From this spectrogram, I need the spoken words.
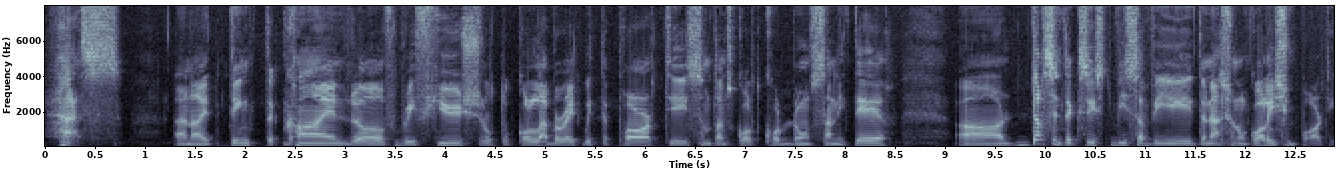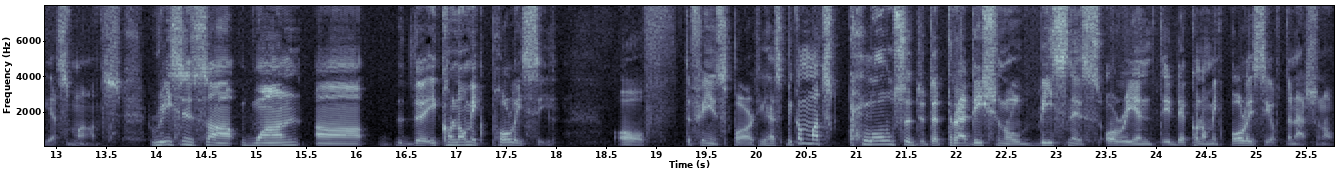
has. And I think the kind of refusal to collaborate with the party, sometimes called cordon sanitaire, uh, doesn't exist vis-a-vis the National Coalition Party as much. Reasons are one, uh, the economic policy of the Finns party has become much closer to the traditional business-oriented economic policy of the National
